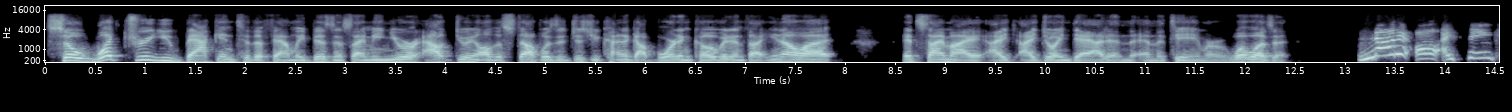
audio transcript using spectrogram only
So, what drew you back into the family business? I mean, you were out doing all this stuff. Was it just you kind of got bored in COVID and thought, you know what? It's time I I, I joined dad and, and the team, or what was it? Not at all. I think,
